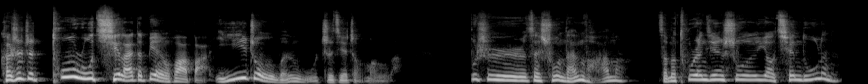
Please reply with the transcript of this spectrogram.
可是这突如其来的变化把一众文武直接整懵了。不是在说南伐吗？怎么突然间说要迁都了呢？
